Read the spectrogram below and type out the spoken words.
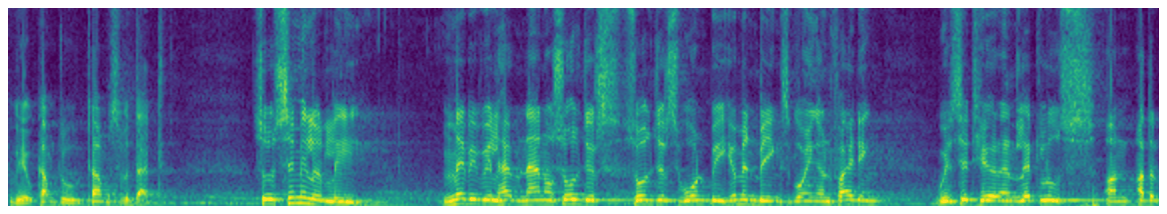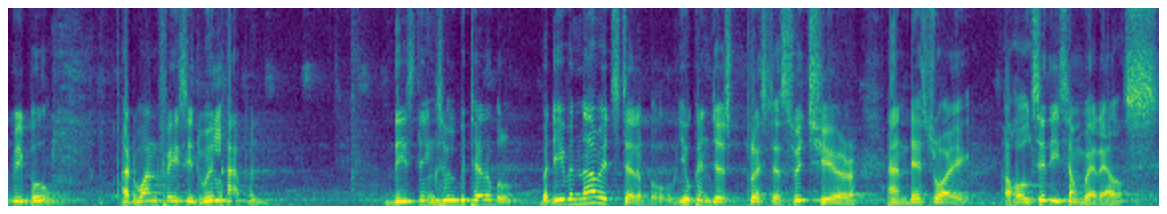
We have come to terms with that. So similarly, maybe we'll have nano soldiers, soldiers won't be human beings going and fighting. We sit here and let loose on other people, at one phase it will happen. These things will be terrible, but even now it's terrible. You can just press a switch here and destroy a whole city somewhere else.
